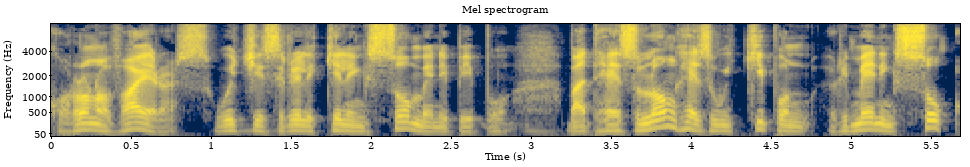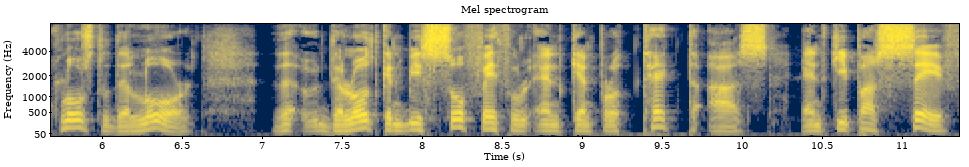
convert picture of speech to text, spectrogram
coronavirus, which is really killing so many people. But as long as we keep on remaining so close to the Lord, the, Lord can be so faithful and can protect us and keep us safe.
